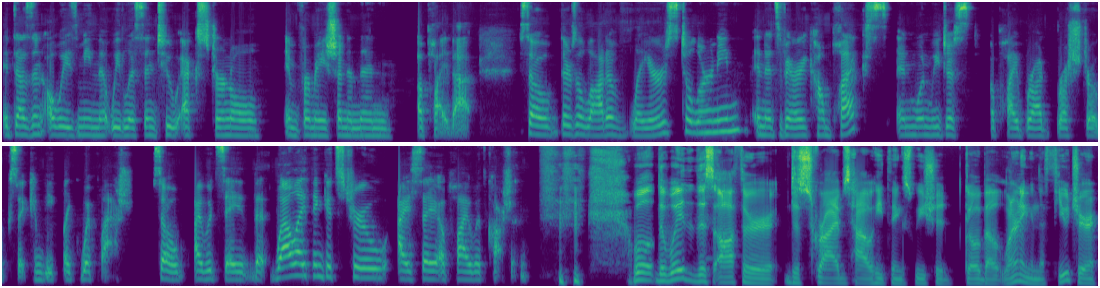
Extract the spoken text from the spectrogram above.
It doesn't always mean that we listen to external information and then apply that. So there's a lot of layers to learning and it's very complex. And when we just apply broad brushstrokes, it can be like whiplash. So I would say that while I think it's true, I say apply with caution. well, the way that this author describes how he thinks we should go about learning in the future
